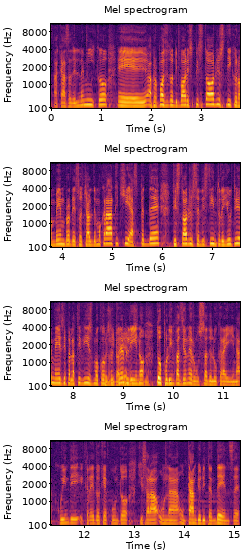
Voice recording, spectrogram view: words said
a casa del nemico. a proposito di Boris Pistorius, dicono membro dei socialdemocratici, SPD, Pistorius è distinto negli ultimi mesi per l'attivismo contro Così il Cremlino bene, sì. dopo l'invasione russa dell'Ucraina, quindi credo che appunto ci sarà una, un cambio di tendenze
